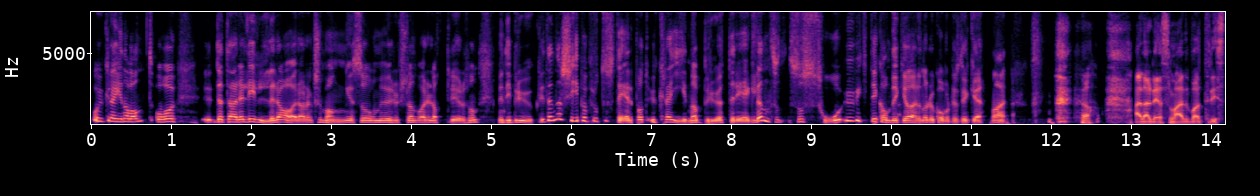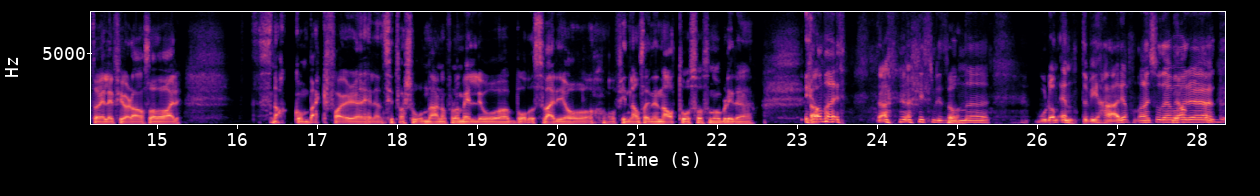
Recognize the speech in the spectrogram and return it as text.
og Ukraina vant. Og dette er det lille, rare arrangementet som Russland bare latterliggjør og sånn, men de bruker litt energi på å protestere på at Ukraina brøt regelen, så så, så uviktig kan det ikke være når det kommer til stykket. Nei. Ja. Nei, det er det som er bare trist og hele fjøla. Altså, det var snakk om backfire, hele den situasjonen der nå, for nå melder jo både Sverige og, og Finland seg inn i Nato også, så nå blir det Ja, nei. Det er liksom litt sånn eh, Hvordan endte vi her, ja? Nei, så det ja, var det, eh, det,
